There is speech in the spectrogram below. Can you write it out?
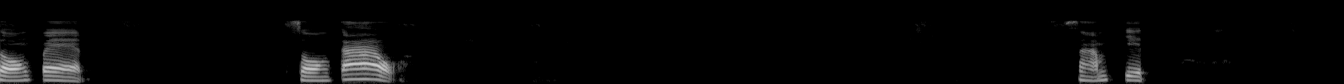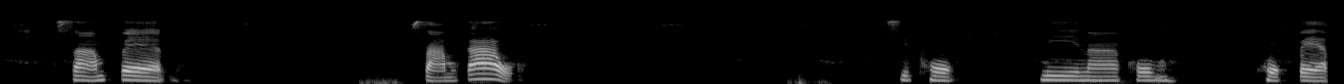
สองแปดสองเก้าสามเจ็ดสามแปดสามเก้าสิบหกมีนาคมหกแปด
